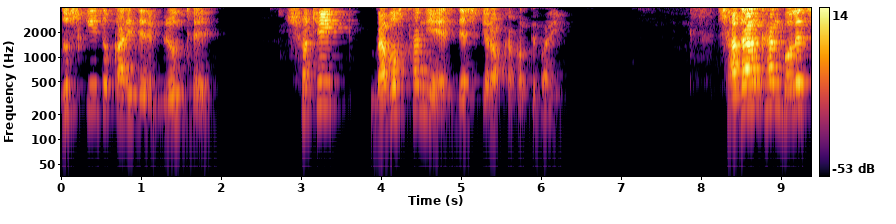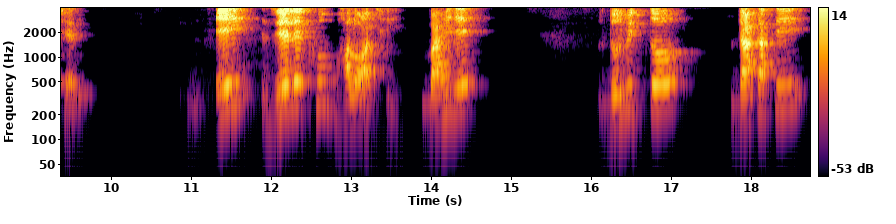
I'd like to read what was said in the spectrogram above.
দুষ্কৃতকারীদের বিরুদ্ধে সঠিক ব্যবস্থা নিয়ে দেশকে রক্ষা করতে পারি। শাহজাহান খান বলেছেন, এই জেলে খুব ভালো আছি। বাহিরে দুর্বৃত্ত, ডাকাতি,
